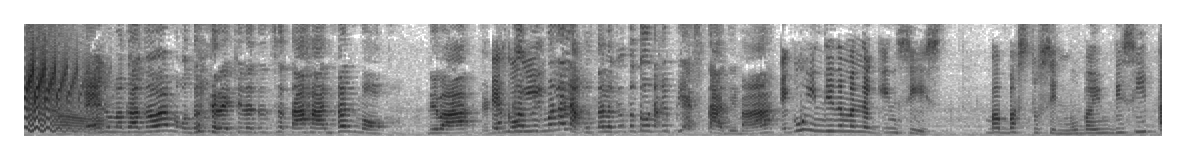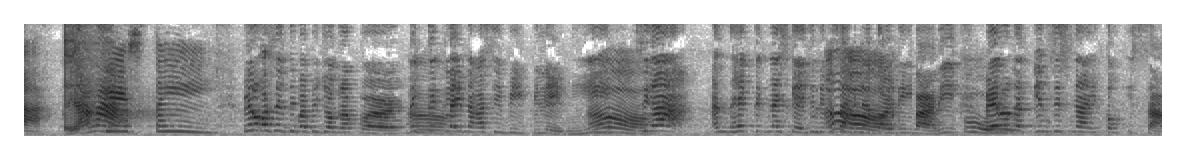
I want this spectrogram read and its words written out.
Oo. Eh, ano magagawa mo kung dumiretso na dun sa tahanan mo? Di ba? Eh, Eh, kung gawin i- mo na lang kung talagang totoo nakipiesta, di ba? Eh kung hindi naman nag-insist, babastusin mo ba yung bisita? Kaya nga. Fiesta eh. Pero kasi, di ba, videographer, Oo. nag-decline na kasi VP Lenny. Oo. Kasi nga, ang hectic na schedule, di ba, Oo. sabi ni Atty. Barry. Oo. Pero nag-insist nga itong isa.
